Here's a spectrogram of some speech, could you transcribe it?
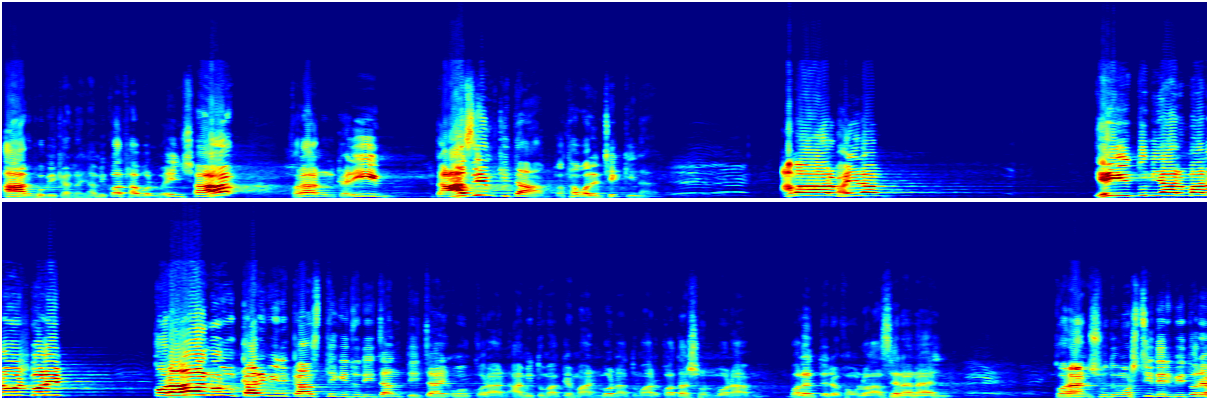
আর ভূমিকা নাই। আমি কথা বলব, ইনশা কোরআনুল করিম এটা আজিম কিতাব। কথা বলেন, ঠিক কিনা? আমার ভাইরাম এই দুনিয়ার মানুষগুলি কোরআনুল কারিমের কাছ থেকে যদি জানতে চায়, ও কোরআন, আমি তোমাকে মানবো না, তোমার কথা শুনব না। বলেন তো এরকম হলো আছে না নাই? কোরআন শুধু মসজিদের ভিতরে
